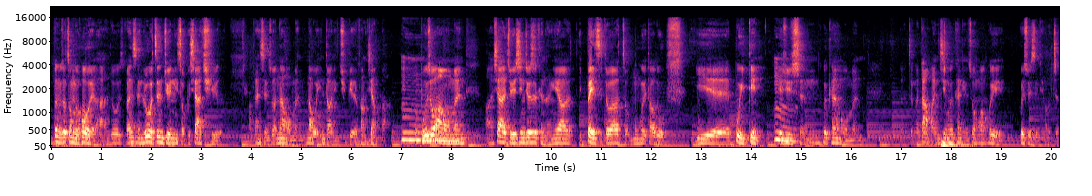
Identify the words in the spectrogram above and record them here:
不能说中途后悔啦。如果反正神如果真的觉得你走不下去了，但神说，那我们那我引导你去别的方向吧。嗯，不是说啊，我们啊下了决心就是可能要一辈子都要走牧会道路，也不一定。嗯也许神会看我们呃整个大环境，会看你的状况，会会随时调整。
